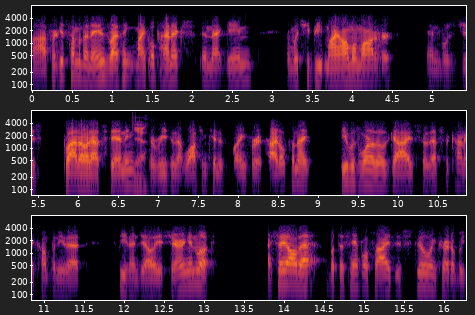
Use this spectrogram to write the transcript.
Uh, I forget some of the names, but I think Michael Penix in that game in which he beat my alma mater and was just flat out outstanding. Yeah. The reason that Washington is playing for a title tonight, he was one of those guys. So that's the kind of company that Steve Angeli is sharing. And look, I say all that, but the sample size is still incredibly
